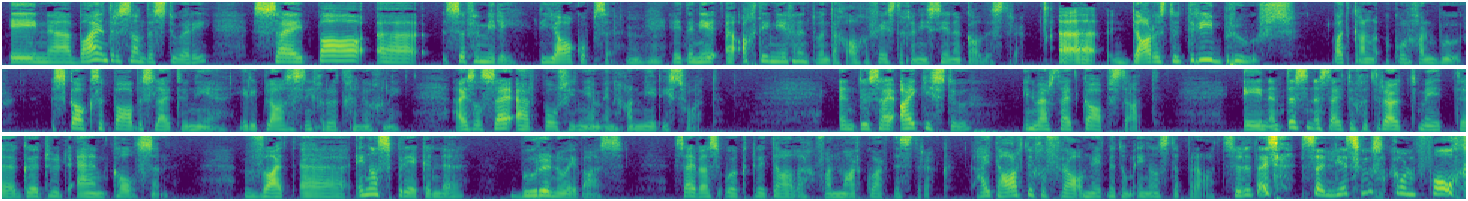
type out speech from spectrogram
En uh, baie interessante storie. Sy pa uh se familie, die Jakobse, mm -hmm. het in die- uh, 1829 al gevestig in die Senekal distrik. Uh daar is toe drie broers wat kan kon gaan boer. Skalk se pa besluit toe nee, hierdie plaas is nie groot genoeg nie. Hy sal sy erfporsie neem en gaan medies swat. En toe sy uitjies toe Universiteit Kaapstad. En intussen is hy toe getroud met uh, Gertrude Ann Colson wat 'n uh, Engelssprekende boerenooi was. Sy was ook tweetalig van Markwart distrik. Hy het haar toe gevra om net met hom Engels te praat sodat hy sy, sy lesings kon volg.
